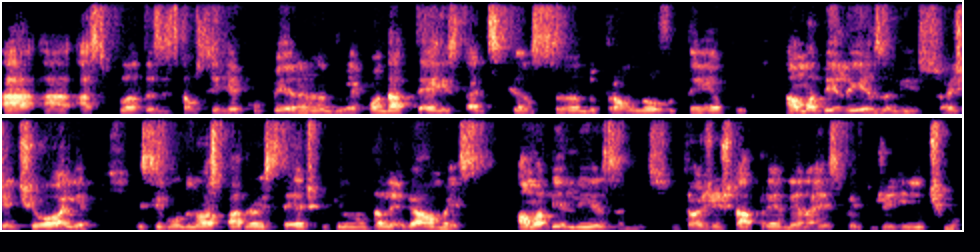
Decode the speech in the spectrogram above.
a, a, as plantas estão se recuperando, é quando a terra está descansando para um novo tempo, há uma beleza nisso. A gente olha e, segundo o nosso padrão estético, aquilo não está legal, mas há uma beleza nisso. Então, a gente está aprendendo a respeito de ritmo.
